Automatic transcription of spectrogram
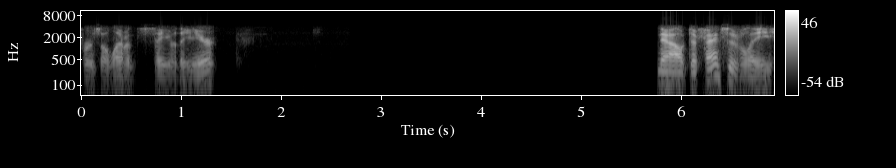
For his eleventh save of the year. Now, defensively,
